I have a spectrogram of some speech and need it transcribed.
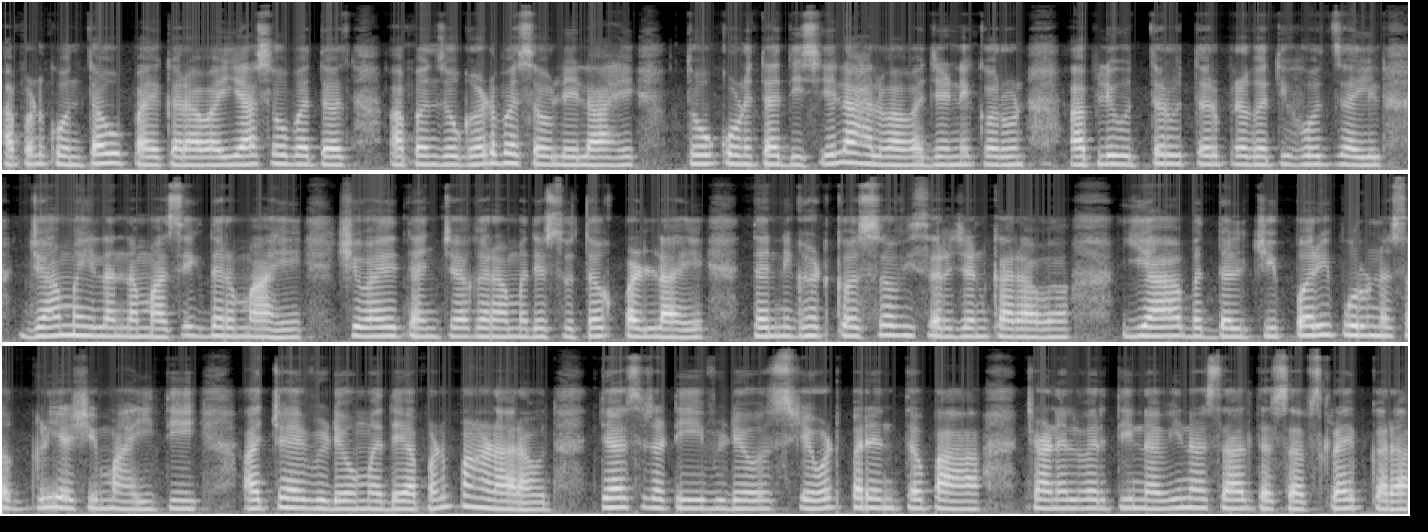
आपण कोणता उपाय करावा? यासोबतच आपण जो घट बसवलेला आहे तो कोणत्या दिशेला हलवावा? जेणेकरून आपली उत्तर उत्तर प्रगती होत जाईल. ज्या महिलांना मासिक धर्म आहे शिवाय त्यांच्या घरामध्ये सुतक पडलं आहे त्यांनी घट कसं विसर्जन करावं? याबद्दलची परिपूर्ण सगळी अशी माहिती आजच्या या व्हिडिओमध्ये आपण पाहणार आहोत. त्यासाठी व्हिडिओ शेवटपर्यंत पहा. चॅनलवरती नवीन असाल तर सबस्क्राईब करा.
